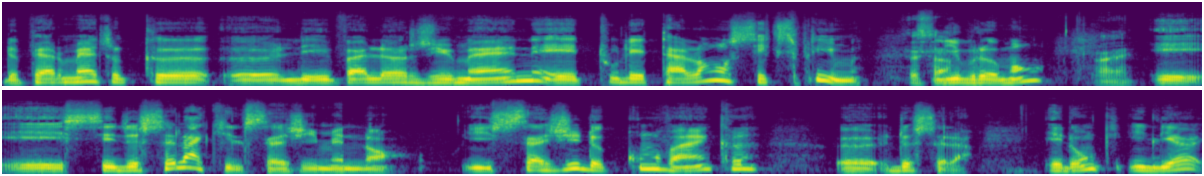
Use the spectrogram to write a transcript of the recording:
de permettre que euh, les valeurs humaines et tous les talents s'expriment librement. Et, c'est de cela qu'il s'agit maintenant. Il s'agit de convaincre euh, de cela. Et donc, il y a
